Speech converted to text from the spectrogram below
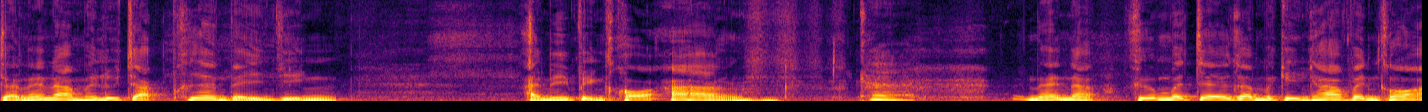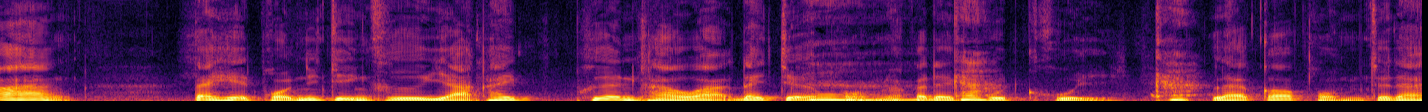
จะแนะนำให้รู้จักเพื่อนแต่จริง ๆ อันนี้เป็นข้ออ้างค่ะแนะนำคือมาเจอกันมากินข้าวเป็นข้ออ้าง แต่เหตุผลจริง ๆ คืออยากให้เพื่อนเขาอะ ได้เจอผมแล้วก็ได้ค่ะพูดคุยค่ะแล้วก็ผมจะได้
